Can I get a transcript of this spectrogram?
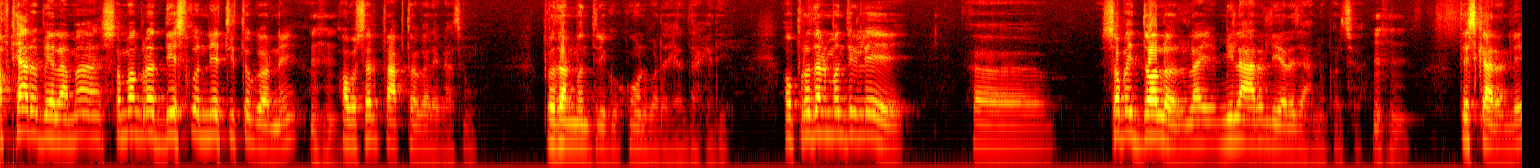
अप्ठ्यारो बेलामा समग्र देशको नेतृत्व गर्ने अवसर प्राप्त गरेका छौँ। प्रधानमन्त्रीको कोणबाट हेर्दाखेरि। अब प्रधानमन्त्रीले सबै दलहरूलाई मिलाएर लिएर जानुपर्छ। त्यस कारणले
